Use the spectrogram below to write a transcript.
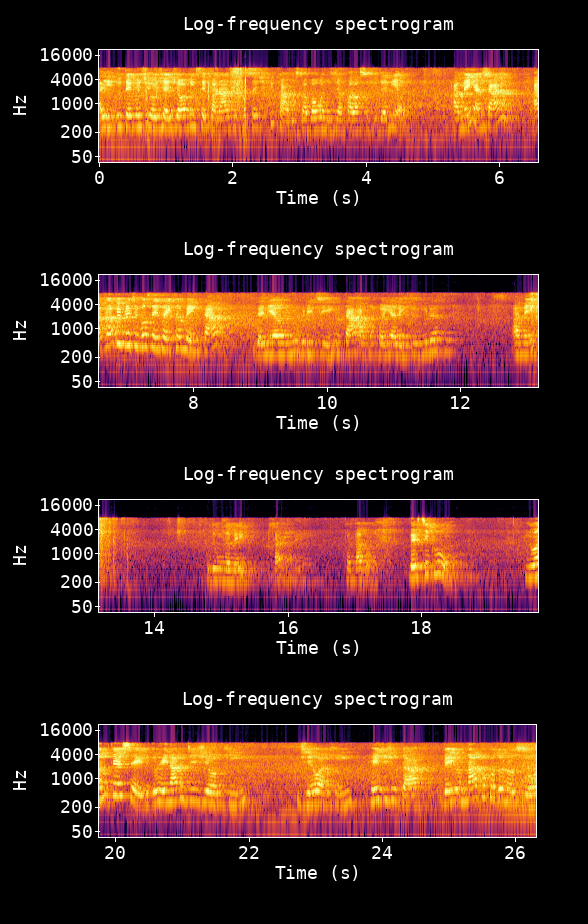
Aí, o tema de hoje é jovens separados e santificados, tá bom? A gente vai falar sobre Daniel. Amém? Acharam? Abram a Bíblia de vocês aí também, tá? Daniel 1, bonitinho, tá? Acompanhe a leitura. Amém? Todo mundo bem? Tá? Então tá bom. Versículo 1. No ano terceiro do reinado de Joaquim, Joaquim, rei de Judá, veio Nabucodonosor,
